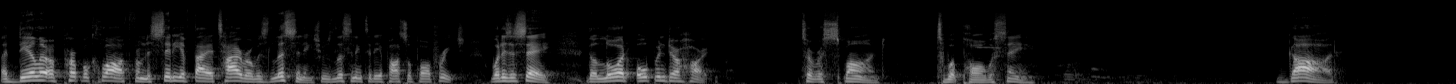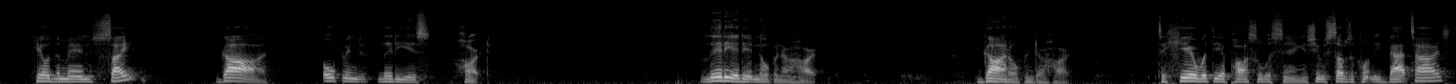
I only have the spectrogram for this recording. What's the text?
a dealer of purple cloth from the city of Thyatira, was listening. She was listening to the Apostle Paul preach. What does it say? The Lord opened her heart to respond to what Paul was saying. God healed the man's sight. God opened Lydia's heart. Lydia didn't open her heart. God opened her heart to hear what the apostle was saying. And she was subsequently baptized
